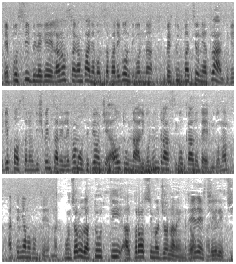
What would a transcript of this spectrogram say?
è possibile che la nostra campagna possa fare i conti con perturbazioni atlantiche che possano dispensare le famose piogge autunnali con un drastico calo termico, ma attendiamo conferma. Un saluto a tutti, al prossimo aggiornamento. Arrivederci. Arrivederci.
